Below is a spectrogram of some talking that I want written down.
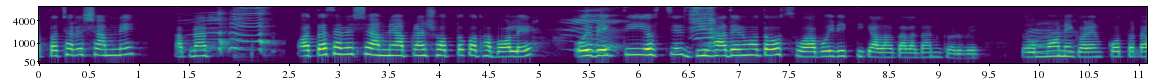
অত্যাচারের সামনে আপনার অত্যাচারের সামনে আপনার সত্য কথা বলে। ওই ব্যক্তি হচ্ছে জিহাদের মতো সোয়াব ওই ব্যক্তিকে আল্লাহ তালা দান করবে। তো মনে করেন কতটা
